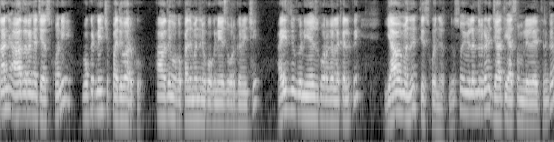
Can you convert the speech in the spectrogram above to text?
దాన్ని ఆధారంగా చేసుకొని ఒకటి నుంచి పది వరకు ఆ విధంగా ఒక పది మందిని ఒక నియోజకవర్గం నుంచి ఐదు నియోజకవర్గాల్లో కలిపి యాభై మందిని తీసుకోవడం జరుగుతుంది. సో వీళ్ళందరూ కూడా జాతీయ అసెంబ్లీలో అయితే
